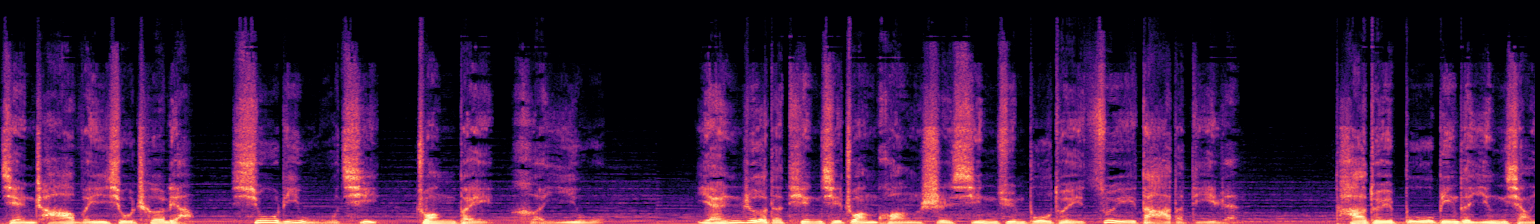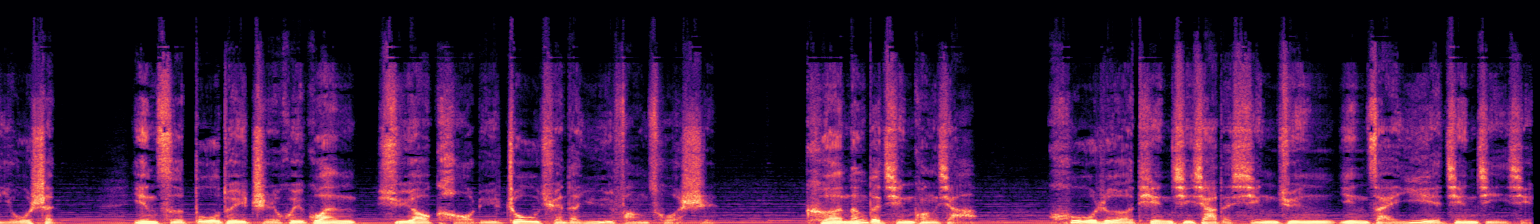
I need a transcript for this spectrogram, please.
检查维修车辆、修理武器装备和衣物。炎热的天气状况是行军部队最大的敌人，它对步兵的影响尤甚。因此，部队指挥官需要考虑周全的预防措施。可能的情况下，酷热天气下的行军应在夜间进行。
